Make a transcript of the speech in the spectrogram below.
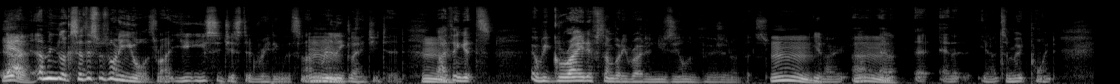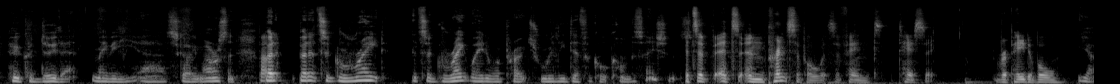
yeah, I mean, look. So this was one of yours, right? You you suggested reading this, and I'm Mm. really glad you did. I think it's it would be great if somebody wrote a New Zealand version of this. Mm. You know, uh, and and you know, it's a moot point. Who could do that? Maybe uh, Scotty Morrison. But, but it's a great it's a great way to approach really difficult conversations. it's a it's in principle it's a fantastic, repeatable yeah.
